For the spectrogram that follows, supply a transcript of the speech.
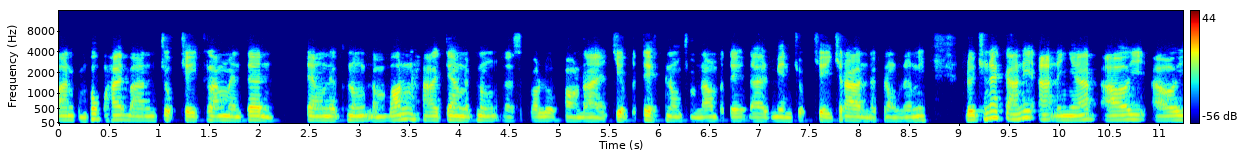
បានគំហុកហើយបានជោគជ័យខ្លាំងមែនទែនទាំងនៅក្នុងតំបន់ហើយទាំងនៅក្នុងសកលលោកផងដែរជាប្រទេសក្នុងចំណោមប្រទេសដែលមានជោគជ័យច្រើននៅក្នុងរឿងនេះដូច្នេះការនេះអនុញ្ញាតឲ្យឲ្យ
